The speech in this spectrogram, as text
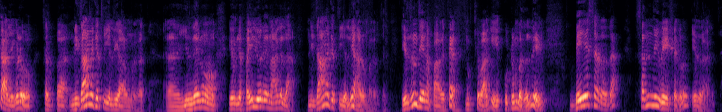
ಕಾರ್ಯಗಳು ಸ್ವಲ್ಪ ನಿಧಾನಗತಿಯಲ್ಲಿ ಆರಂಭ ಆಗುತ್ತೆ ಆ, ಇಲ್ಲೇನೂ ಇವರಿಗೆ ಫೈಲ್ಯೂರ್ ಏನಾಗಲ್ಲ ನಿಧಾನಗತಿಯಲ್ಲಿ ಆರಂಭ ಆಗುತ್ತೆ ಇದರಿಂದ ಏನಪ್ಪ ಆಗುತ್ತೆ? ಮುಖ್ಯವಾಗಿ ಕುಟುಂಬದಲ್ಲಿ ಬೇಸರದ ಸನ್ನಿವೇಶಗಳು ಎದುರಾಗುತ್ತೆ.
